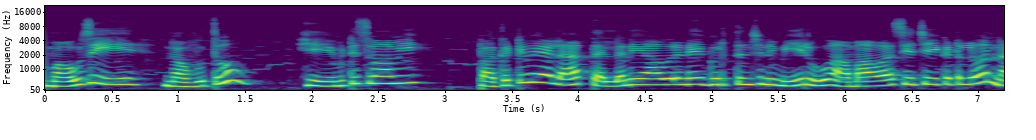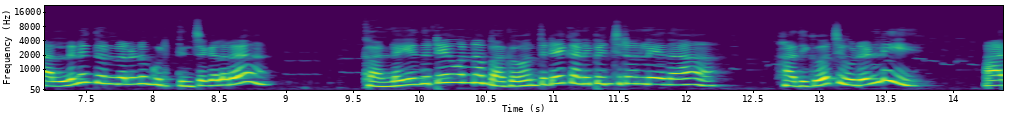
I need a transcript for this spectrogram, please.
మౌజీ నవ్వుతూ ఏమిటి స్వామి? పగటివేళ తెల్లని ఆవులనే గుర్తించిన మీరు అమావాస్య చీకటిలో నల్లని దున్నలను గుర్తించగలరా? కళ్ళ ఎదుటే ఉన్న భగవంతుడే కనిపించడం లేదా? అదిగో చూడండి. ఆ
